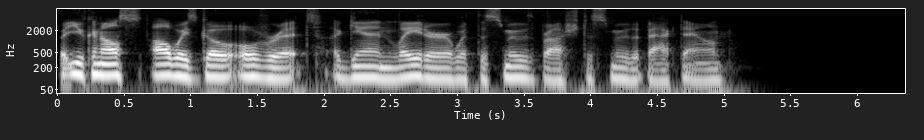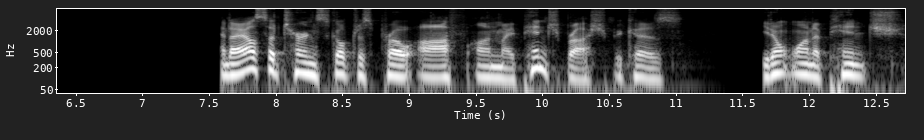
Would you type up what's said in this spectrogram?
But you can also always go over it again later with the smooth brush to smooth it back down. And I also turned Sculptris Pro off on my pinch brush because you don't want to pinch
